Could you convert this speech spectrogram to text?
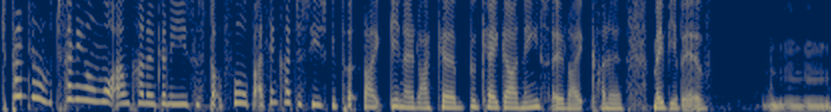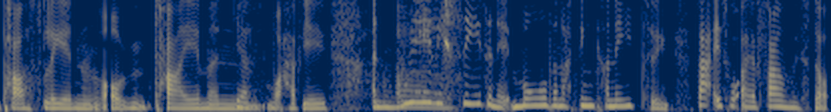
depending on, depending on what I'm kind of going to use the stock for. But I think I just usually put like you know like a bouquet garni, so like kind of maybe a bit of mm, parsley and or thyme and Yes. what have you, and really Oh. season it more than I think I need to. That is what I have found with stock.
